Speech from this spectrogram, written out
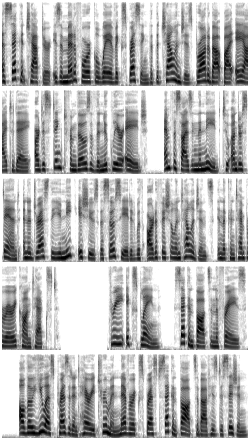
a second chapter is a metaphorical way of expressing that the challenges brought about by AI today are distinct from those of the nuclear age, emphasizing the need to understand and address the unique issues associated with artificial intelligence in the contemporary context. 3. Explain. Second thoughts in the phrase, Although U.S. President Harry Truman never expressed second thoughts about his decision,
